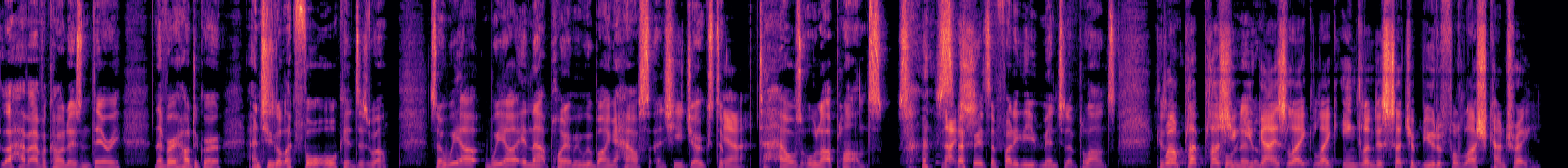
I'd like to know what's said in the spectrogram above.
like, have avocados in theory. And they're very hard to grow, and she's got like four orchids as well. So we are we are in that point. I mean, we're buying a house, and she jokes to yeah. to house all our plants. so nice. it's a funny that you mention plants. Well, pl- plus you, you guys like like England is such a beautiful lush country,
